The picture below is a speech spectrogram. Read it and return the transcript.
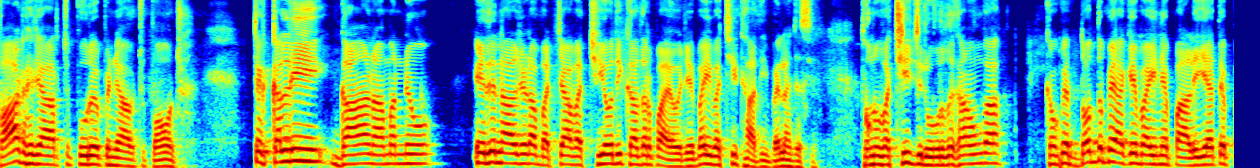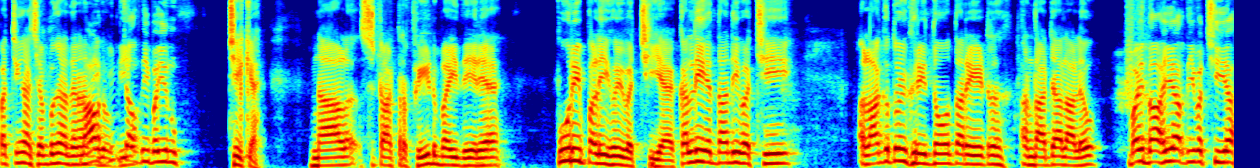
62000 ਚ ਪੂਰੇ ਪੰਜਾਬ ਚ ਪਹੁੰਚ। ਤੇ ਕੱਲੀ ਗਾਂ ਨਾ ਮੰਨਿਓ ਇਹਦੇ ਨਾਲ ਜਿਹੜਾ ਬੱਚਾ ਵੱਛੀ ਉਹਦੀ ਕਦਰ ਪਾਇਓ ਜੇ। ਬਾਈ ਵੱਛੀ ਠਾਦੀ ਪਹਿਲਾਂ ਜੱਸੀ। ਤੁਹਾਨੂੰ ਵੱਛੀ ਜ਼ਰੂਰ ਦਿਖਾਉਂਗਾ ਕਿਉਂਕਿ ਦੁੱਧ ਪਿਆ ਕੇ ਬਾਈ ਨੇ ਪਾਲੀ ਹੈ ਤੇ 25 26 ਦਿਨਾਂ ਦੀ ਹੋ ਗਈ ਚੱਲਦੀ ਬਾਈ ਇਹਨੂੰ ਠੀਕ ਹੈ। ਨਾਲ ਸਟਾਰਟਰ ਫੀਡ ਬਾਈ ਦੇ ਰਿਹਾ। ਪੂਰੀ ਪਲੀ ਹੋਈ ਵੱਛੀ ਹੈ। ਕੱਲੀ ਇਦਾਂ ਦੀ ਵੱਛੀ ਅਲੱਗ ਤੋਂ ਹੀ ਖਰੀਦੋ ਤਾਂ ਰੇਟ ਅੰਦਾਜ਼ਾ ਲਾ ਲਿਓ। ਬਾਈ 10000 ਦੀ ਵੱਛੀ ਆ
